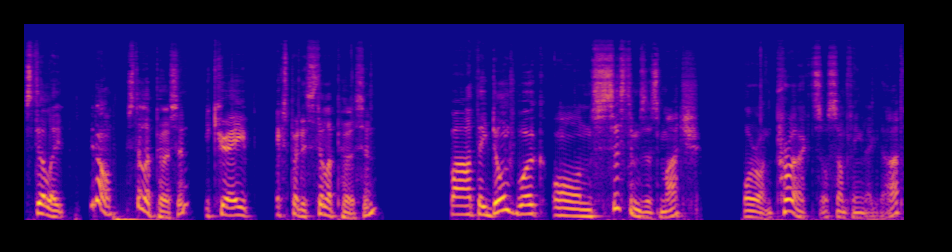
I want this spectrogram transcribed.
still a you know still a person. A QA expert is still a person, but they don't work on systems as much or on products or something like that.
